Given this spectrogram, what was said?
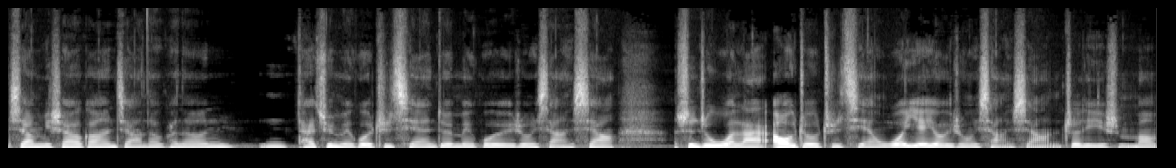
像米少刚刚讲的，可能嗯，他去美国之前对美国有一种想象。甚至我来澳洲之前，我也有一种想象，这里什么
